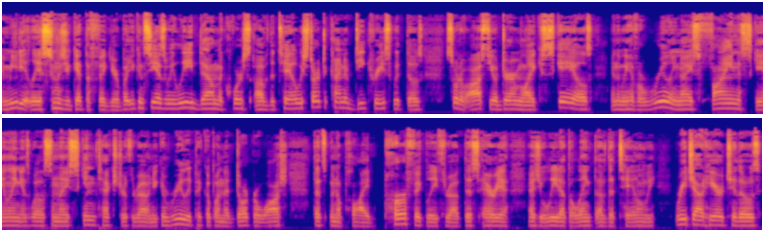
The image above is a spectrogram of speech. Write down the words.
immediately as soon as you get the figure. But you can see as we lead down the course of the tail, we start to kind of decrease with those sort of osteoderm-like scales and then we have a really nice fine scaling as well as some nice skin texture throughout. And you can really pick up on that darker wash that's been applied perfectly throughout this area as you lead out the length of the tail. And we reach out here to those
